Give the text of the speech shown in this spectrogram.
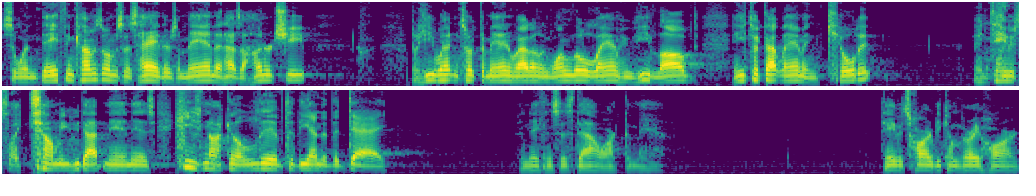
So when Nathan comes to him and says, Hey, there's a man that has a hundred sheep, but he went and took the man who had only one little lamb who he loved, and he took that lamb and killed it. And David's like, Tell me who that man is. He's not going to live to the end of the day. And Nathan says, Thou art the man. David's heart had become very hard.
